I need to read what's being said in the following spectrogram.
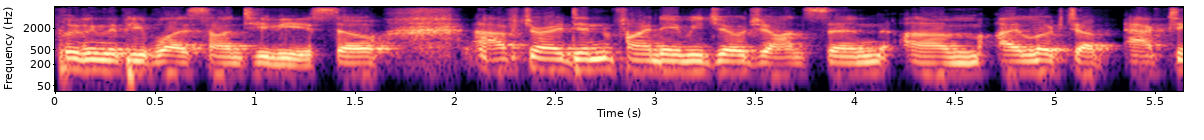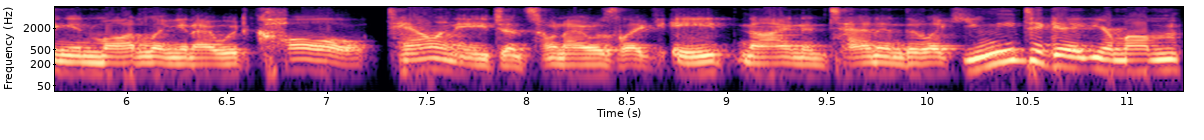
including the people I saw on TV. So after I didn't find Amy Jo Johnson, um, I looked up acting and modeling, and I would call talent agents when I was like eight, nine, and 10. And they're like, you need to get your mom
